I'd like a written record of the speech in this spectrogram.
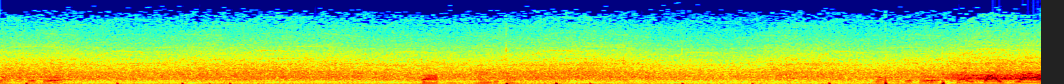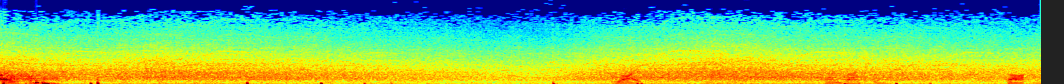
Lots the ball. Barton. Anderton. Wrong the ball. Saved by Flowers. Right. Van Basten. Barton.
